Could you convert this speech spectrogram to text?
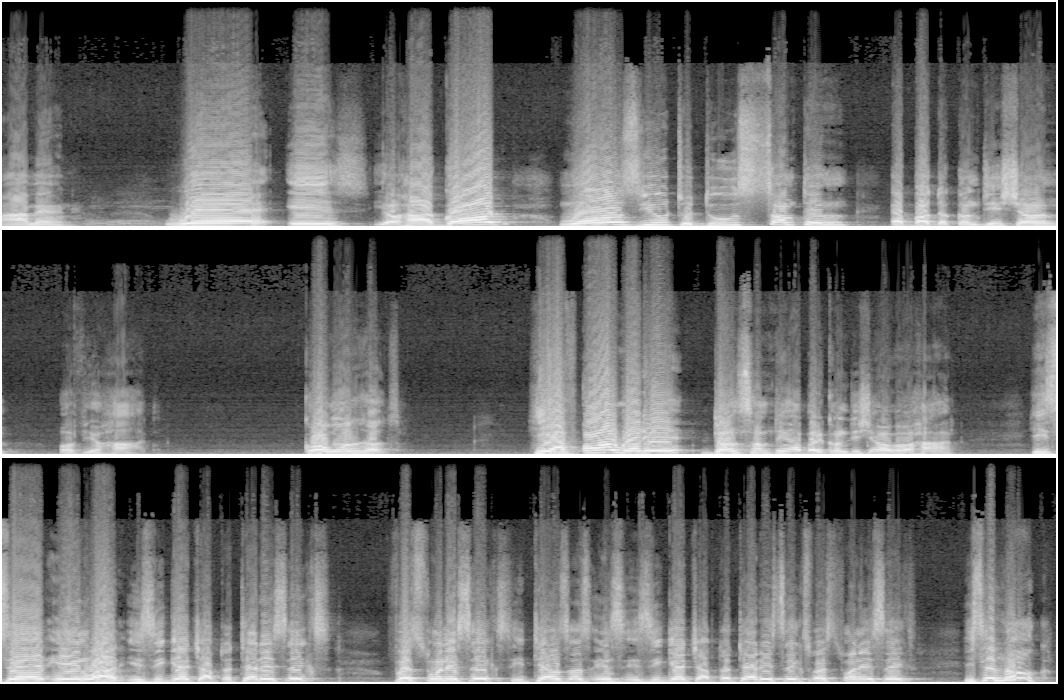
Amen. Where is your heart? God wants you to do something about the condition of your heart. God wants us. He have already done something about the condition of our heart. He said in what? Ezekiel chapter 36, verse 26. He tells us in Ezekiel chapter 36, verse 26. He said, Look,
